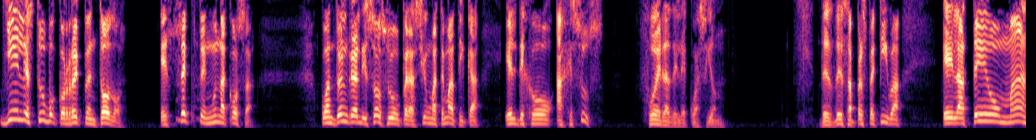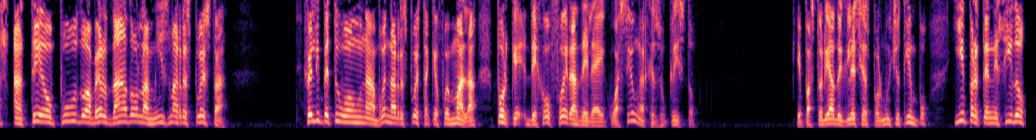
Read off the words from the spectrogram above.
Y él estuvo correcto en todo, excepto en una cosa. Cuando él realizó su operación matemática, él dejó a Jesús fuera de la ecuación. Desde esa perspectiva, el ateo más ateo pudo haber dado la misma respuesta. Felipe tuvo una buena respuesta que fue mala porque dejó fuera de la ecuación a Jesucristo. He pastoreado iglesias por mucho tiempo y he pertenecido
